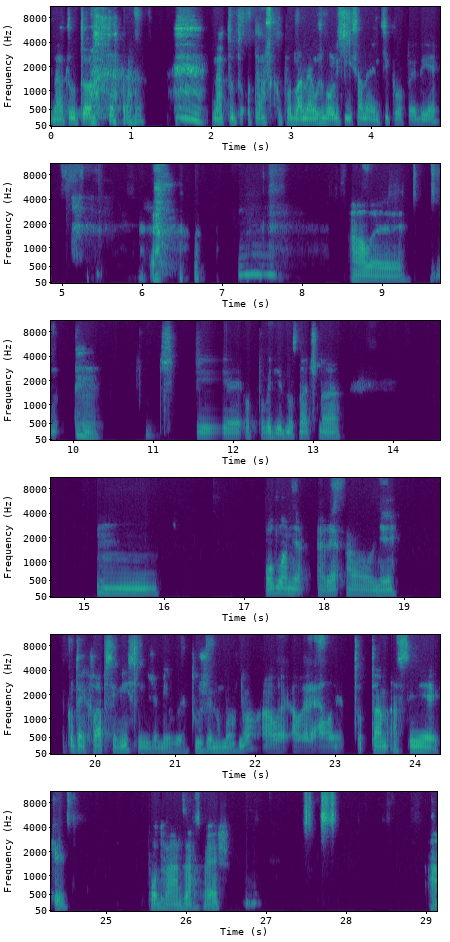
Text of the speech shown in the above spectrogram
Na túto, na túto otázku podľa mňa už boli písané encyklopédie. Mm. Ale či je odpoveď jednoznačná, Mm, podľa mňa reálne, ako ten chlap si myslí, že miluje tú ženu možno, ale, ale reálne to tam asi nie je, keď podvádza, vieš. A,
